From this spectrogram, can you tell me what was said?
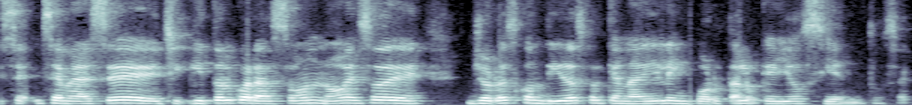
se, se me hace chiquito el corazón, ¿no? Eso de lloro escondidas porque a nadie le importa lo que yo siento. O sea,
